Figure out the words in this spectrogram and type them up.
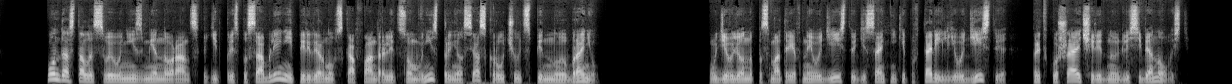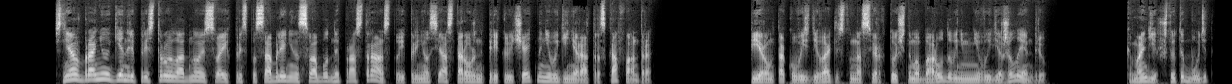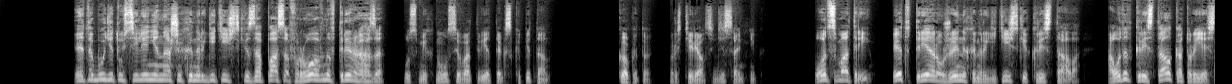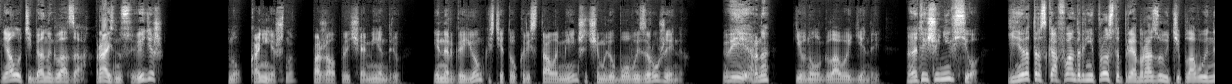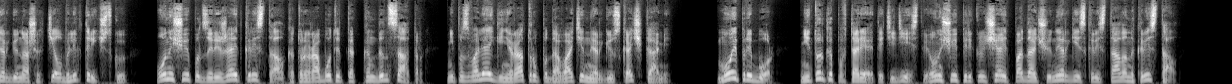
Он достал из своего неизменного ранца какие-то приспособления и, перевернув скафандр лицом вниз, принялся скручивать спинную броню. Удивленно посмотрев на его действия, десантники повторили его действия, предвкушая очередную для себя новость. Сняв броню, Генри пристроил одно из своих приспособлений на свободное пространство и принялся осторожно переключать на него генератор скафандра. Первым такого издевательства над сверхточным оборудованием не выдержал Эндрю. «Командир, что это будет?» «Это будет усиление наших энергетических запасов ровно в три раза», усмехнулся в ответ экс-капитан. «Как это?» — растерялся десантник. «Вот смотри, это три оружейных энергетических кристалла. А вот этот кристалл, который я снял у тебя на глазах, разницу видишь?» «Ну, конечно», — пожал плечами Эндрю. «Энергоемкость этого кристалла меньше, чем любого из оружейных». «Верно», — кивнул головой Генри. «Но это еще не все. Генератор скафандра не просто преобразует тепловую энергию наших тел в электрическую, он еще и подзаряжает кристалл, который работает как конденсатор, не позволяя генератору подавать энергию скачками. Мой прибор не только повторяет эти действия, он еще и переключает подачу энергии с кристалла на кристалл.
